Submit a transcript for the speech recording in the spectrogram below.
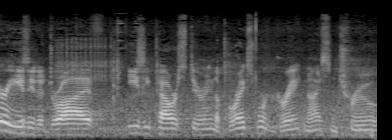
Very easy to drive, easy power steering. The brakes work great, nice and true.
